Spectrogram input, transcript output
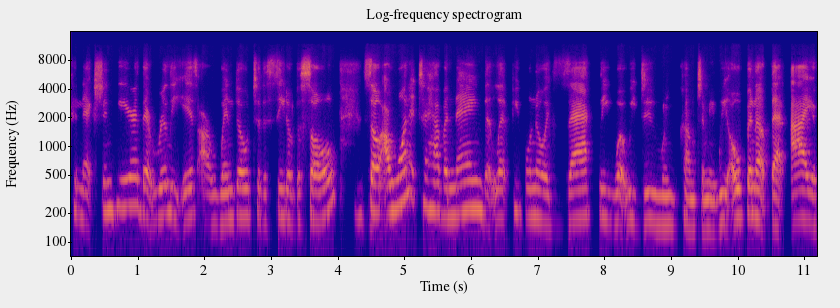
connection here that really is our window to the seat of the soul. Mm-hmm. So I wanted to have a name that let people know exactly what we do when you come to me. We open up that eye of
